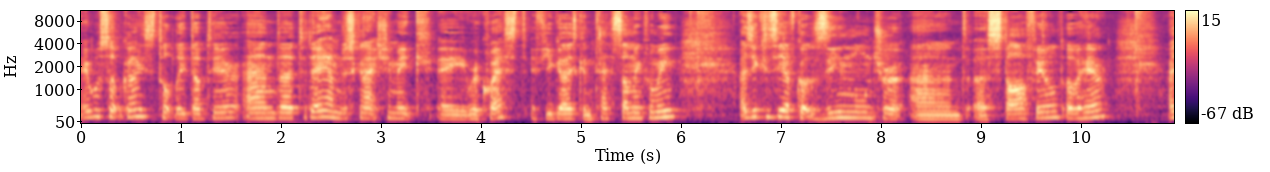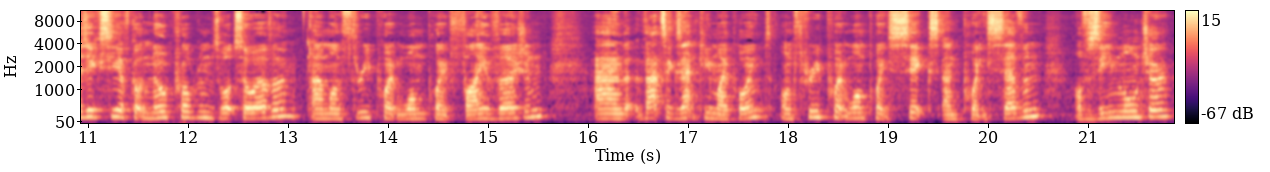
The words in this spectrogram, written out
Hey what's up guys, Totally Dubbed here and uh, today I'm just going to actually make a request if you guys can test something for me. As you can see I've got Zeam Launcher and uh, Starfield over here. As you can see I've got no problems whatsoever. I'm on 3.1.5 version and that's exactly my point. On 3.1.6 and 0.7 of Zeam Launcher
